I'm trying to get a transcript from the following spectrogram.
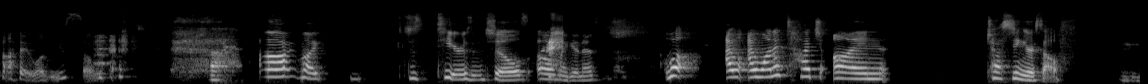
God, I love you so much. Oh, I'm like just tears and chills. Oh my goodness. Well, I, I want to touch on trusting yourself mm-hmm.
